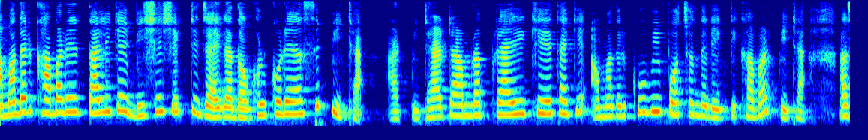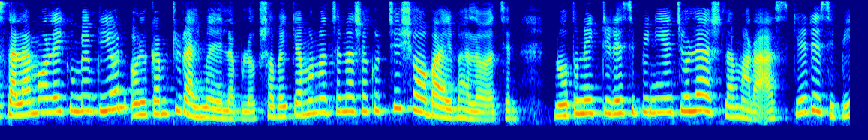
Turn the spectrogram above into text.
আমাদের খাবারের তালিকায় বিশেষ একটি জায়গা দখল করে আছে পিঠা। আর পিঠাটা আমরা প্রায়ই খেয়ে থাকি আমাদের খুবই পছন্দের একটি খাবার পিঠা। আসসালামু আলাইকুম এভরিওয়ান, ওয়েলকাম টু রাহিমা এলা ব্লগ। সবাই কেমন আছেন? আশা করছি সবাই ভালো আছেন। নতুন একটি রেসিপি নিয়ে চলে আসলাম আর আজকের রেসিপি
